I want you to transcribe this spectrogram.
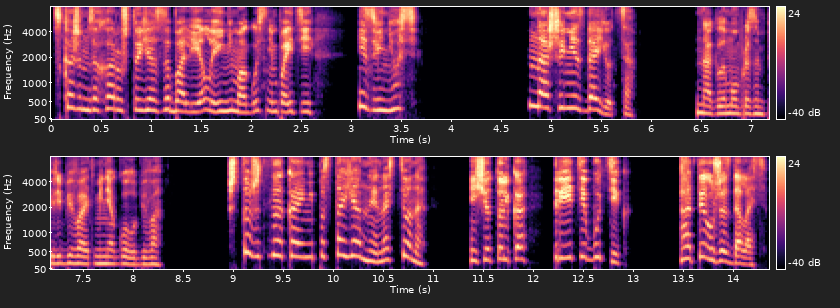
«Скажем Захару, что я заболела и не могу с ним пойти. Извинюсь». «Наши не сдаются», – наглым образом перебивает меня Голубева. «Что же ты такая непостоянная, Настена? Еще только третий бутик, а ты уже сдалась».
